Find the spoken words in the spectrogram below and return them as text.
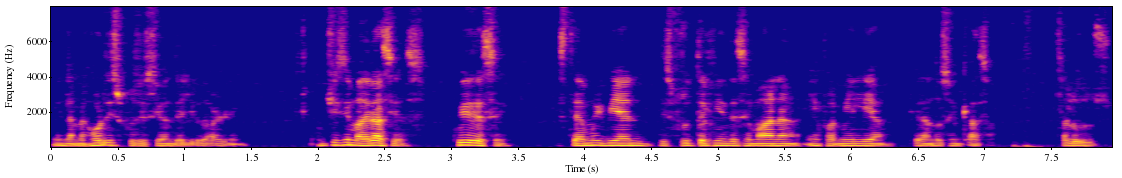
en la mejor disposición de ayudarle. Muchísimas gracias. Cuídese esté muy bien, disfrute el fin de semana en familia, quedándose en casa. Saludos.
